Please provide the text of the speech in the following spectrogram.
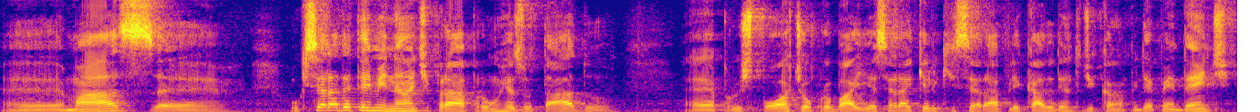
é, mas é, o que será determinante para um resultado, é, para o esporte ou para o Bahia, será aquilo que será aplicado dentro de campo, independente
